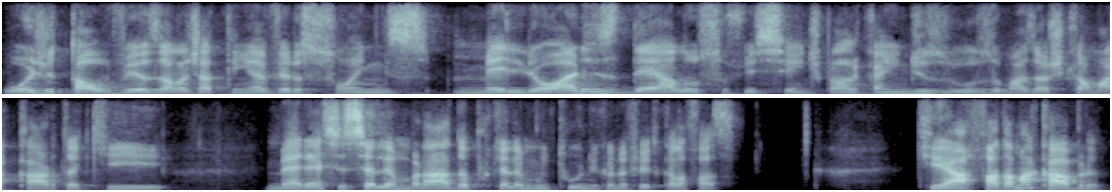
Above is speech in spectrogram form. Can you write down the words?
hoje talvez ela já tenha versões melhores dela o suficiente para ela cair em desuso, mas acho que é uma carta que merece ser lembrada porque ela é muito única no efeito que ela faz que é a Fada Macabra.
